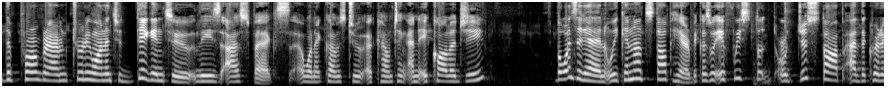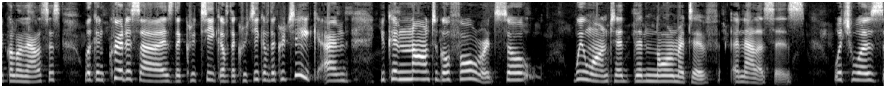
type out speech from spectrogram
The program truly wanted to dig into these aspects when it comes to accounting and ecology. But once again, we cannot stop here because if we st- just stop at the critical analysis, we can criticize the critique of the critique of the critique, and you cannot go forward. So we wanted the normative analysis which was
